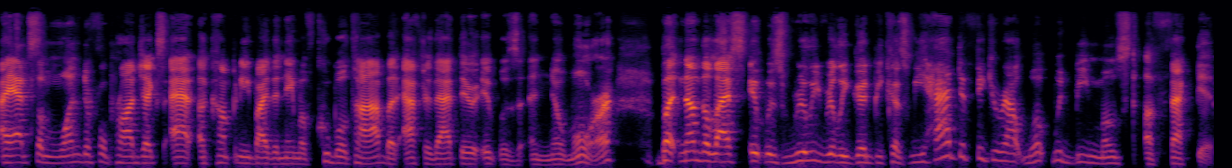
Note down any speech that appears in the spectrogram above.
I had some wonderful projects at a company by the name of Kubota, but after that, there it was no more. But nonetheless, it was really, really good because we had to figure out what would be most effective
